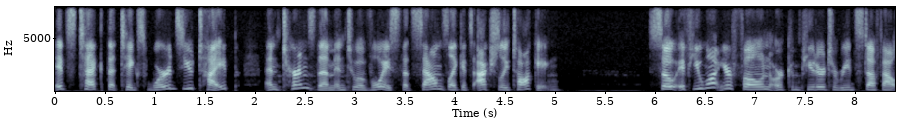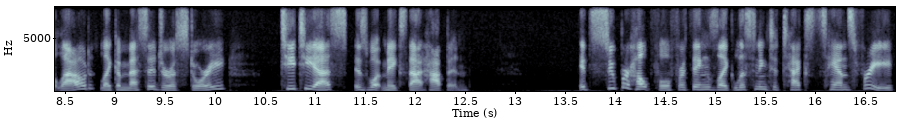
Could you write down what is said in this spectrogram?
It's tech that takes words you type and turns them into a voice that sounds like it's actually talking. So if you want your phone or computer to read stuff out loud, like a message or a story, TTS is what makes that happen. It's super helpful for things like listening to texts hands free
